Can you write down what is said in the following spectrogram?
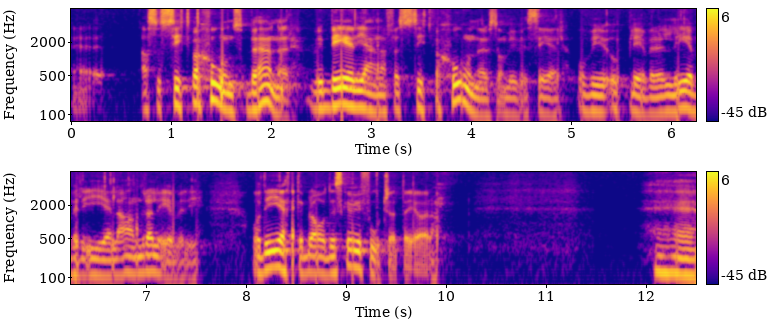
eh, alltså situationsböner. Vi ber gärna för situationer som vi ser och vi upplever eller lever i eller andra lever i. Och det är jättebra och det ska vi fortsätta göra. Ehm,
